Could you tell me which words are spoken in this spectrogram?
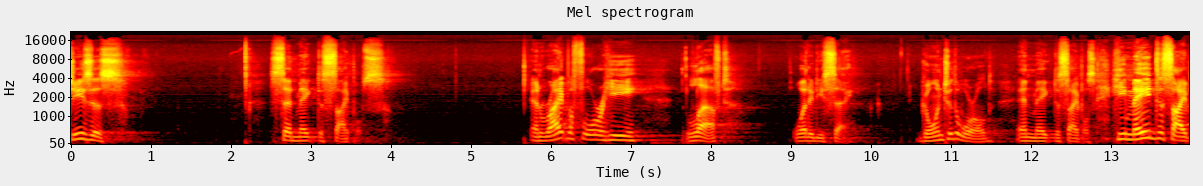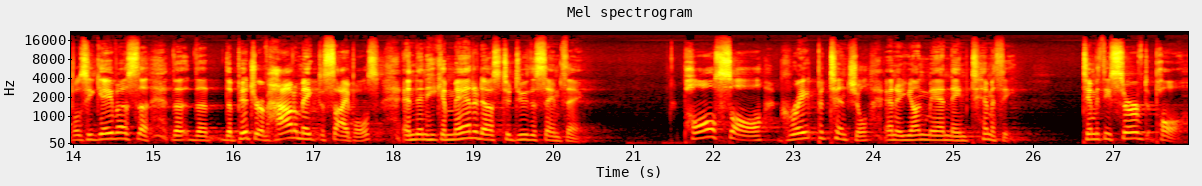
Jesus said, Make disciples. And right before he left, what did he say? Go into the world and make disciples. He made disciples. He gave us the, the, the, the picture of how to make disciples, and then he commanded us to do the same thing. Paul saw great potential in a young man named Timothy. Timothy served Paul.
